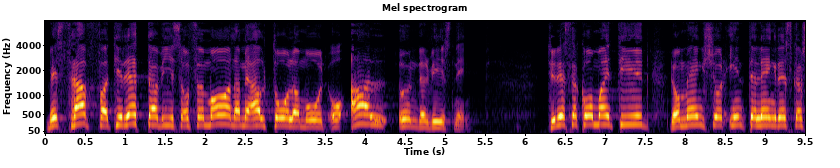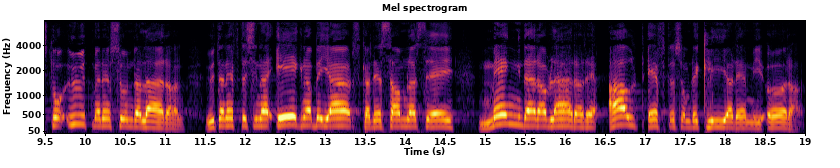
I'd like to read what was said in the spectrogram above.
bestraffa, tillrättavisa och förmana med allt tålamod och all undervisning. Ty det ska komma en tid då människor inte längre ska stå ut med den sunda läran, utan efter sina egna begär ska det samla sig mängder av lärare, allt eftersom det kliar dem i örat.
